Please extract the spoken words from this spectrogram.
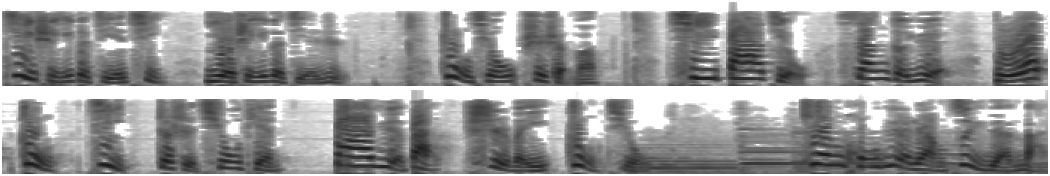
既是一个节气，也是一个节日。仲秋是什么？七八九三个月，播种季，这是秋天。八月半是为仲秋，天空月亮最圆满，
